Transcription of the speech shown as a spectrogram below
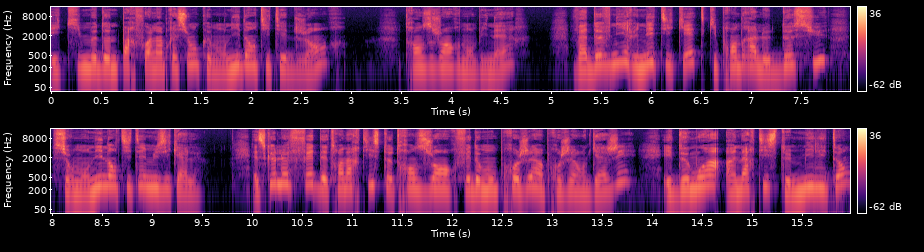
et qui me donne parfois l'impression que mon identité de genre, transgenre non binaire, va devenir une étiquette qui prendra le dessus sur mon identité musicale. Est-ce que le fait d'être un artiste transgenre fait de mon projet un projet engagé et de moi un artiste militant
